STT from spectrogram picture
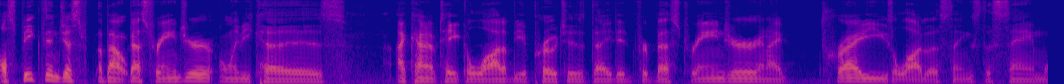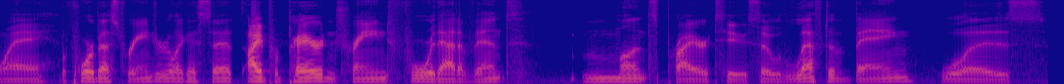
I'll speak then just about Best Ranger only because I kind of take a lot of the approaches that I did for Best Ranger and I try to use a lot of those things the same way. Before Best Ranger, like I said, I prepared and trained for that event months prior to. So Left of Bang was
